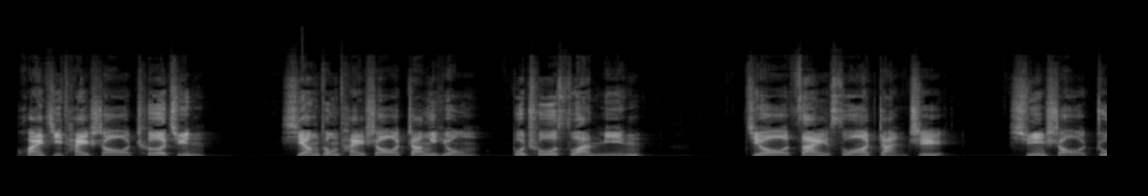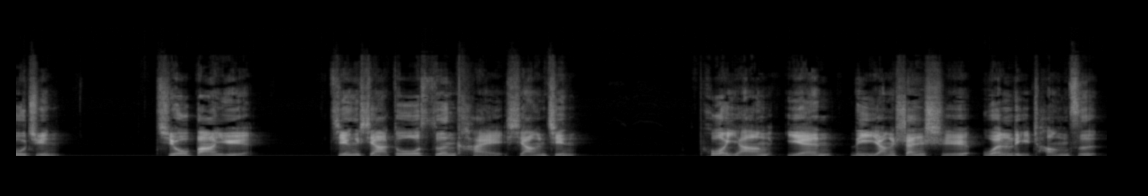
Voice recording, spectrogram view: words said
会稽太守车俊、湘东太守张勇不出算民。就在所斩之，训守诸郡。秋八月，京夏都孙凯降晋。鄱阳沿溧阳山石文理成字，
